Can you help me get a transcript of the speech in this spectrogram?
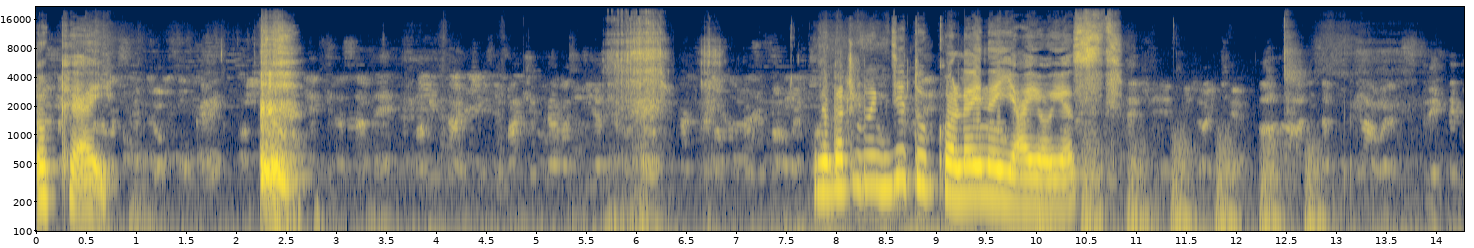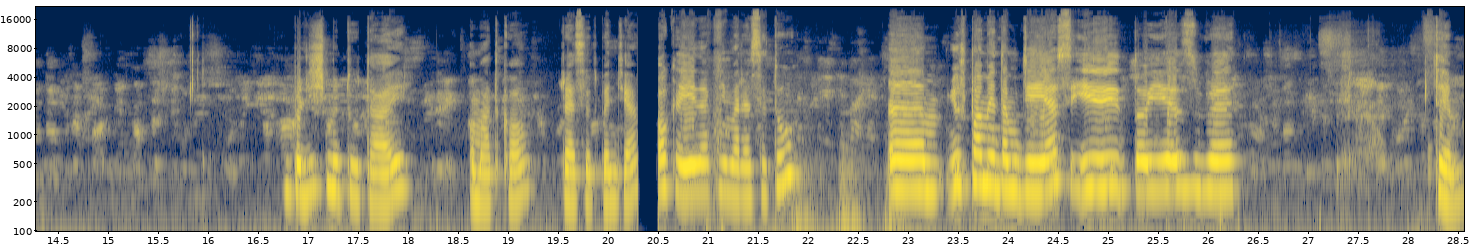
Okej. Zobaczmy, gdzie tu kolejne jajo jest. Byliśmy tutaj. O matko, reset będzie. Okej, jednak nie ma resetu. Em, już pamiętam, gdzie jest i to jest w tym.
